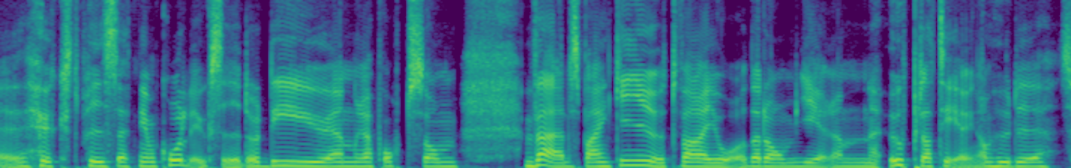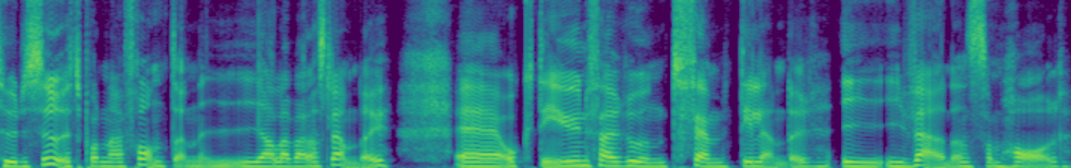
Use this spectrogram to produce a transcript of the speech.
eh, högst prissättning av koldioxid. Och Det är ju en rapport som Världsbanken ger ut varje år, där de ger en uppdatering av hur det, hur det ser ut på den här fronten i, i alla världens länder. Eh, och Det är ju ungefär runt 50 länder i, i världen som har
